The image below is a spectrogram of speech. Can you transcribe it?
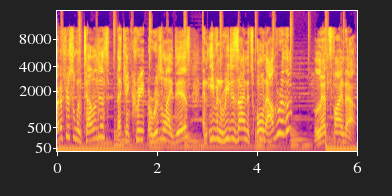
artificial intelligence that can create original ideas and even redesign its own algorithm? Let's find out.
